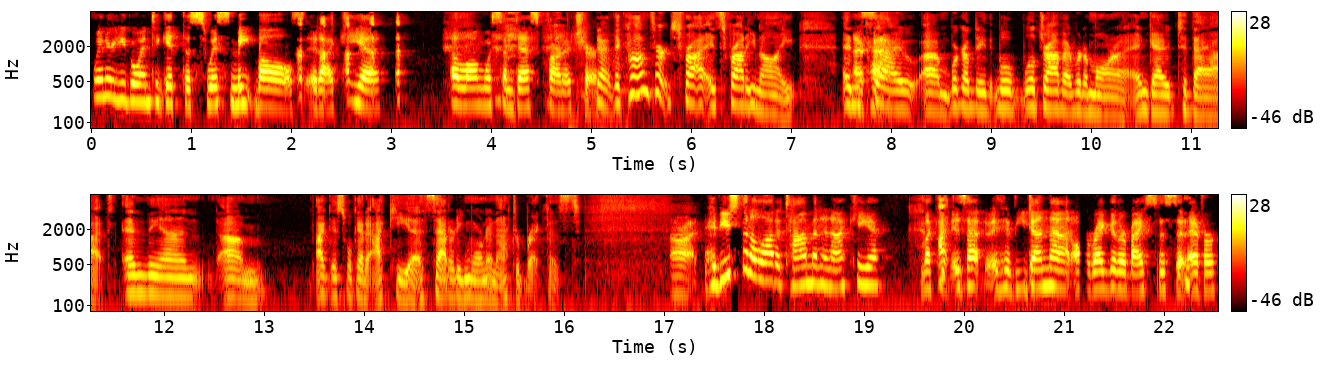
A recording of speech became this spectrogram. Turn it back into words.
When are you going to get the Swiss meatballs at IKEA along with some desk furniture? No, the concert's Friday. It's Friday night, and Okay. so um, we're gonna do. We'll we'll drive over tomorrow and go to that, and then um, I guess we'll go to IKEA Saturday morning after breakfast. All right. Have you spent a lot of time in an IKEA? Like, is that have you done that on a regular basis ever?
